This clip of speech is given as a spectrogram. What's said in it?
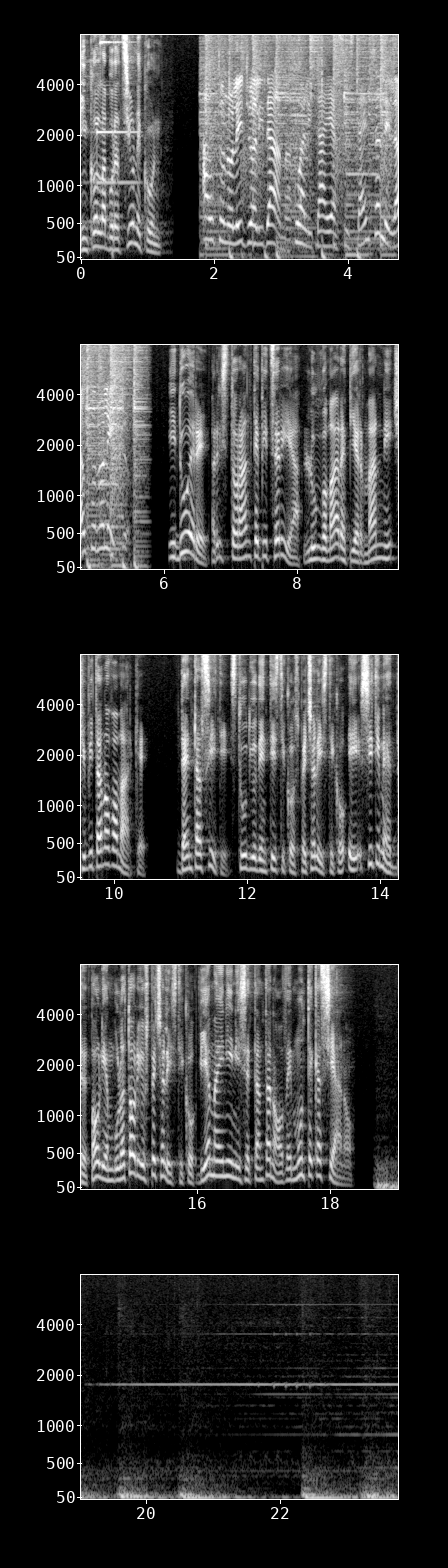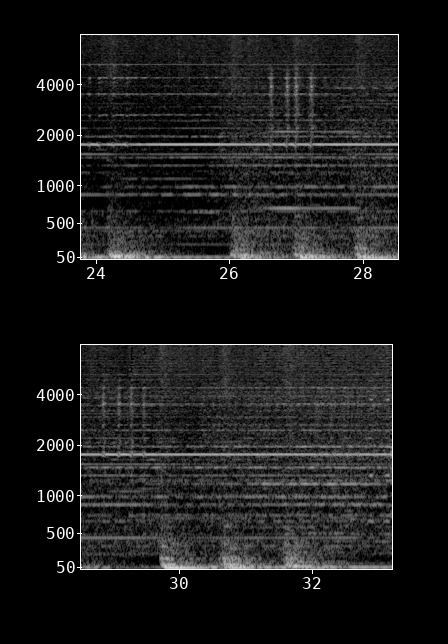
In collaborazione con Autonoleggio Alidama, qualità e assistenza nell'autonoleggio. I Due Re, ristorante e pizzeria, lungomare Piermanni, Civitanova Marche. Dental City, studio dentistico specialistico e City Med, poliambulatorio specialistico, via Mainini 79, Monte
